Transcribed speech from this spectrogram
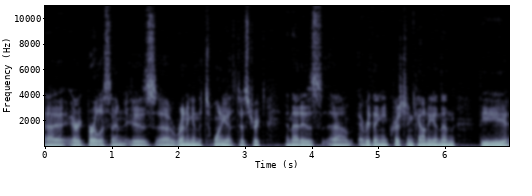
Eric Burlison is uh, running in the 20th district, and that is um, everything in Christian County, and then the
